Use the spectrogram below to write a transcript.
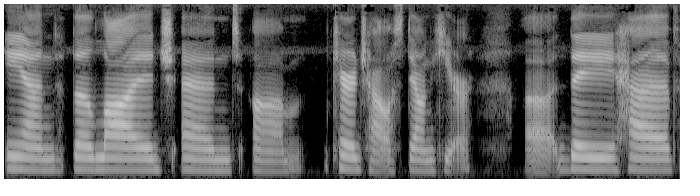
and the lodge and um, carriage house down here. Uh, they have,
